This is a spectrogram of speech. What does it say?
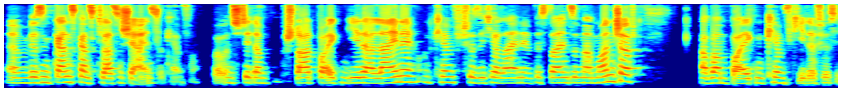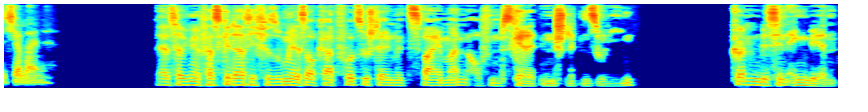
Ähm, wir sind ganz, ganz klassische Einzelkämpfer. Bei uns steht am Startbalken jeder alleine und kämpft für sich alleine. Bis dahin sind wir Mannschaft, aber am Balken kämpft jeder für sich alleine. Ja, das habe ich mir fast gedacht. Ich versuche mir das auch gerade vorzustellen, mit zwei Mann auf einem Skeleton-Schlitten zu liegen könnte ein bisschen eng werden.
